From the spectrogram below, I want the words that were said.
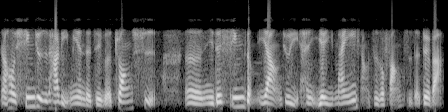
然后心就是它里面的这个装饰。呃，你的心怎么样，就也很也蛮影响这个房子的，对吧？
